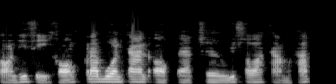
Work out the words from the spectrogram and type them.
ตอนที่ 4 ของกระบวนการออกแบบเชิงวิศวกรรมครับ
